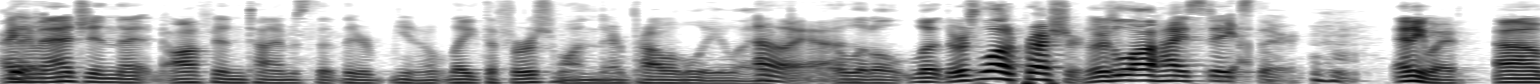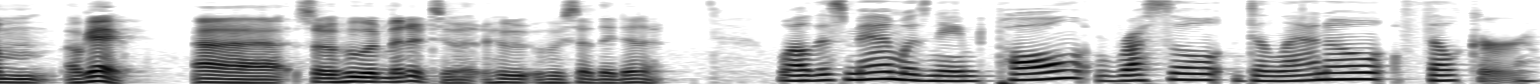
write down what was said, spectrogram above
I Yeah. imagine that oftentimes that they're, you know, like the first one, they're probably like Oh, yeah. a little. There's a lot of pressure. There's a lot of high stakes there. Mm-hmm. Anyway, um, okay. Uh, so who admitted to it? Who who said they did it? Well, this man was named Paul Russell Delano Felker.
